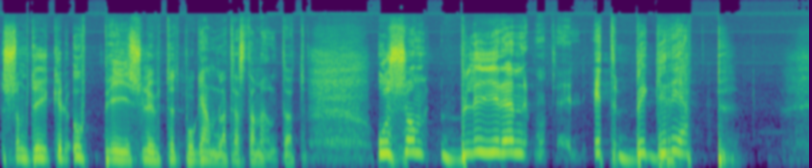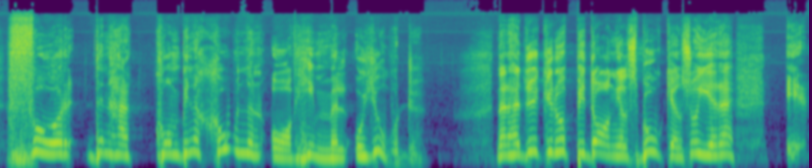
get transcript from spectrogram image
som dyker upp i slutet på gamla testamentet. Och som blir en, ett begrepp för den här kombinationen av himmel och jord. När det här dyker upp i Danielsboken så är det, eh,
